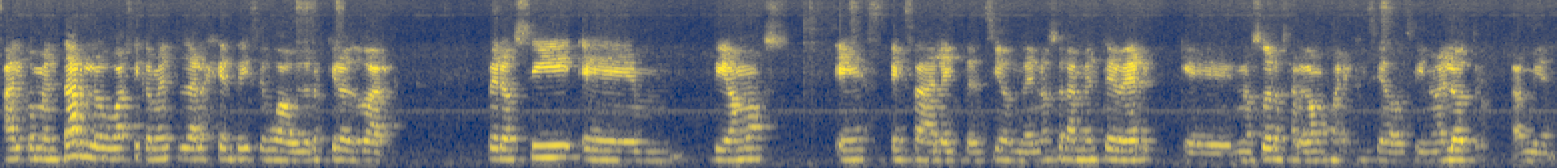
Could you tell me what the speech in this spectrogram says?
al comentarlo, básicamente ya la gente dice, wow, yo los quiero ayudar. Pero sí, eh, digamos, es esa la intención de no solamente ver que nosotros salgamos beneficiados, sino el otro también.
